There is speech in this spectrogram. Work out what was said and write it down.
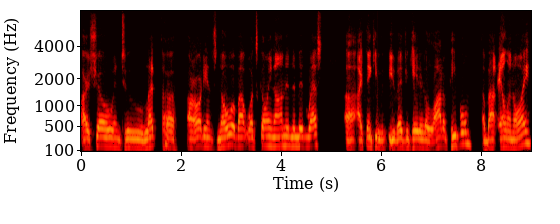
our show and to let uh, our audience know about what's going on in the Midwest. Uh, I think you've, you've educated a lot of people about Illinois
